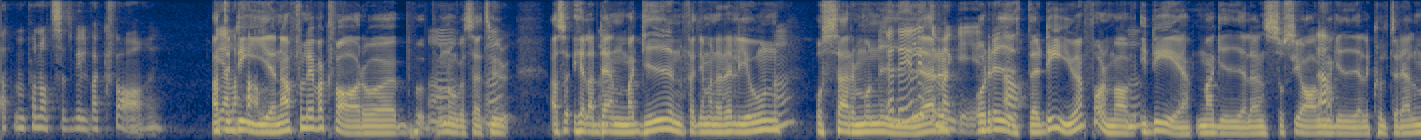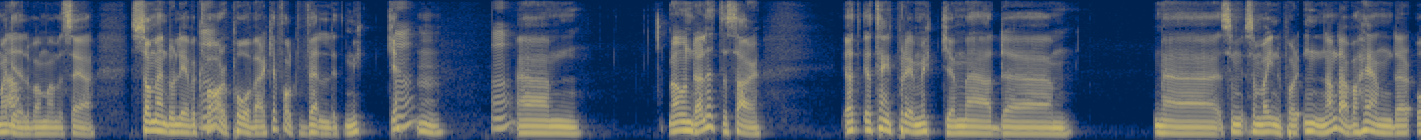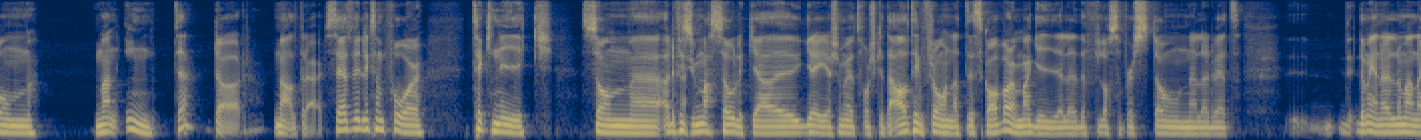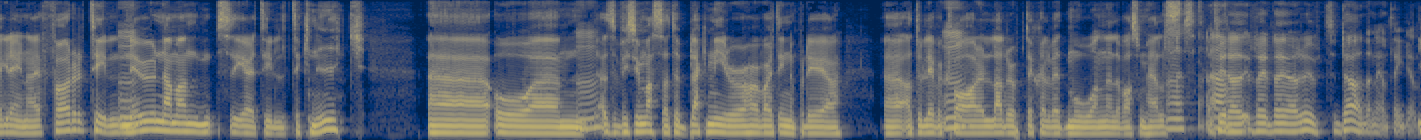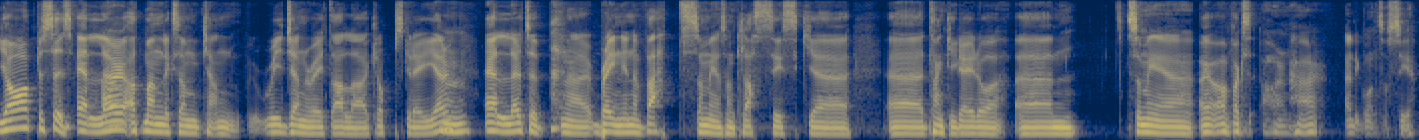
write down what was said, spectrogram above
Att man på något sätt vill vara kvar. Att. Mm. idéerna får leva kvar och på, på något sätt hur, alltså hela den magin, för att jag menar religion och ceremonier Mm. Ja, det är lite magi. och riter, det är ju en form av idémagi eller en social Ja. magi eller kulturell magi eller vad man vill säga. Som ändå lever kvar och påverkar folk väldigt mycket. Um, man undrar lite så här, jag jag har tänkt på det mycket med, ehm, med som, som var inne på det innan där, vad händer om man inte dör med allt det där? Säg att vi liksom får teknik som, eh, ja, det finns ju massa olika eh, grejer som är utforskat. Allting från att det ska vara magi eller the philosopher's stone eller du vet, de ena eller de andra grejerna. Förr till nu när man ser till teknik eh, och ehm, alltså, det finns ju massa, typ Black Mirror har varit inne på det. Eh, att du lever kvar, laddar upp dig själv i ett moln eller vad som helst. Det. Att vi Ja. ra- raderar ut döden helt enkelt. Ja, precis. Eller att man liksom kan regenerate alla kroppsgrejer. Eller typ den här Brain in a Vat som är en sån klassisk uh, tankegrej då. ehm, som är, jag har faktiskt, jag har den här, nej det går inte att se.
